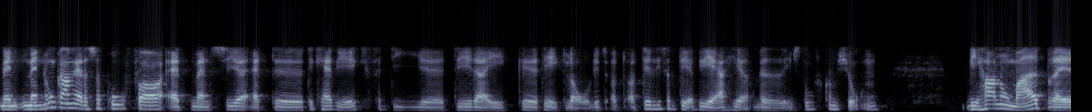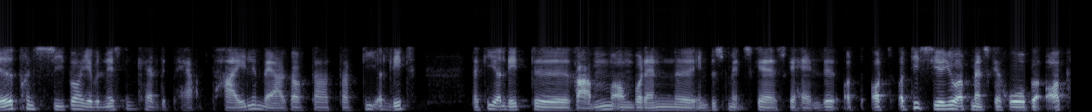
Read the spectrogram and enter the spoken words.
Men, men nogle gange er der så brug for, at man siger, at øh, det kan vi ikke, fordi øh, det, er der ikke, øh, det er ikke lovligt. Og, og det er ligesom der, vi er her med Instrukskommissionen. Vi har nogle meget brede principper, jeg vil næsten kalde det pejlemærker, der, der giver lidt der giver lidt øh, ramme om, hvordan øh, embedsmænd skal, skal handle. Og, og, og de siger jo, at man skal råbe op,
